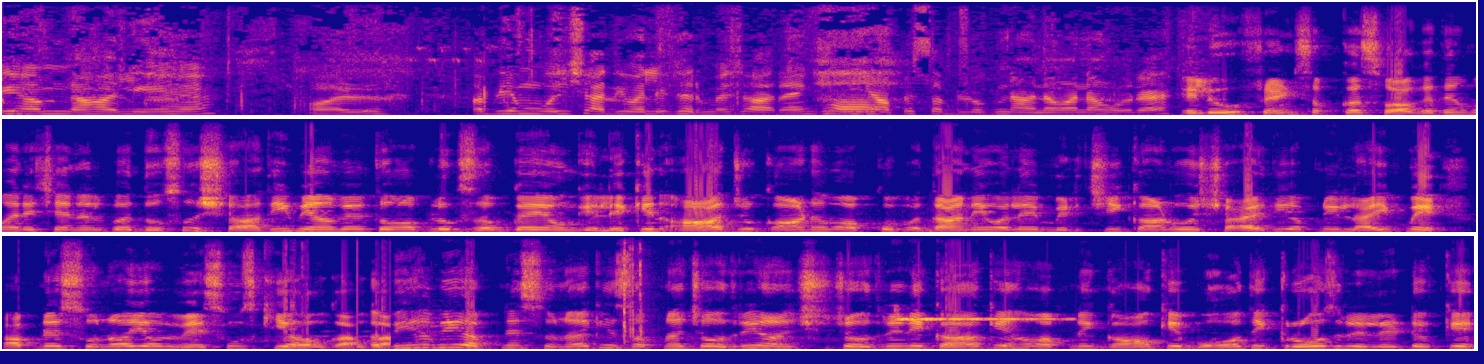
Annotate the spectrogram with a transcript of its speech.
अभी हम नहा लिए हैं और अभी हम वही शादी वाले घर में जा रहे हैं क्योंकि हाँ। यहाँ पे सब लोग नाना वाना हो रहा है। हेलो फ्रेंड्स सबका स्वागत है हमारे चैनल पर। दोस्तों शादी ब्याह में तो आप लोग सब गए होंगे लेकिन आज जो कांड हम आपको बताने वाले मिर्ची कांड वो शायद ही अपनी लाइफ में आपने सुना या महसूस किया होगा। अभी अभी आपने सुना की सपना चौधरी और अंशु चौधरी ने कहा की हम अपने गाँव के बहुत ही क्लोज रिलेटिव के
